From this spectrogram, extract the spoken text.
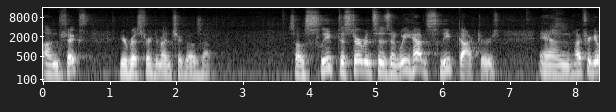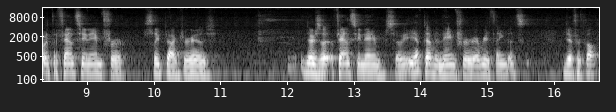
unfixed, your risk for dementia goes up. So sleep disturbances, and we have sleep doctors, and I forget what the fancy name for sleep doctor is. There's a fancy name, so you have to have a name for everything that's difficult.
